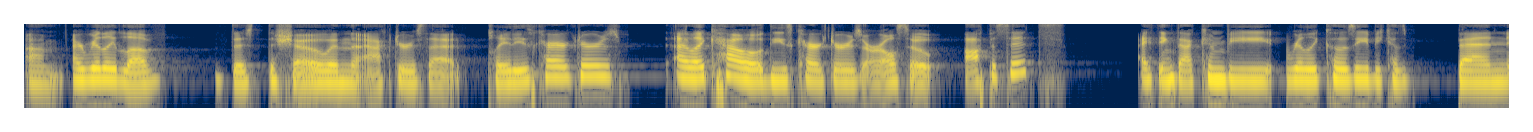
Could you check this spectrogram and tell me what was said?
um, I really love the the show and the actors that play these characters. I like how these characters are also opposites. I think that can be really cozy because Ben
